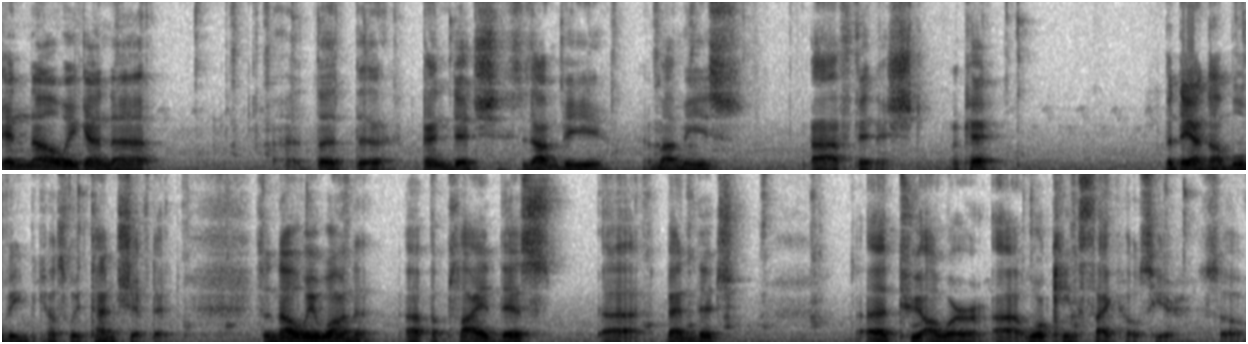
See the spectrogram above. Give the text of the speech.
And now we're gonna uh, the the bandage zombie mummies are finished okay but they are not moving because we time shifted. So now we want to uh, apply this uh, bandage uh, to our uh, working cycles here. So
